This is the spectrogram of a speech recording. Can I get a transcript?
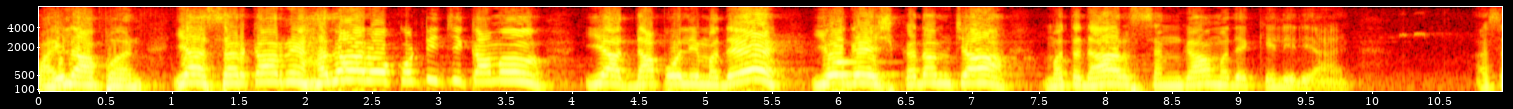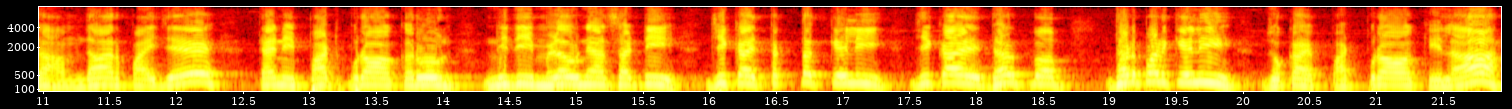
पाहिलं आपण. या सरकारने हजारो कोटीची कामं या दापोलीमध्ये योगेश कदमच्या मतदारसंघामध्ये केलेली आहे. असा आमदार पाहिजे त्यांनी पाठपुरावा करून निधी मिळवण्यासाठी जी काय तकतक केली जी काय धर धडपड केली. जो काय पाठपुरावा केला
